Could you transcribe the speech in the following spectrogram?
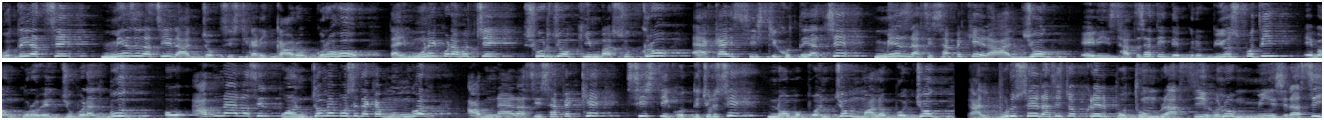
হতে যাচ্ছে। মেষ রাশি রাজ্য সৃষ্টিকারী কারক গ্রহ, তাই মনে করা হচ্ছে সূর্য কিংবা শুক্র একাই সৃষ্টি করতে যাচ্ছে মেষ রাশি সাপেক্ষে রাজযোগ। এরই সাথে সাথে দেবগুরু বৃহস্পতি এবং গ্রহের যুবরাজ বুধ ও আপনার রাশির পঞ্চমে বসে থাকা মঙ্গল আপনার রাশি সাপেক্ষে সৃষ্টি করতে চলেছে নবপঞ্চম মালব্য যোগ। কালপুরুষের রাশিচক্রের প্রথম রাশি হলো মেষ রাশি।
